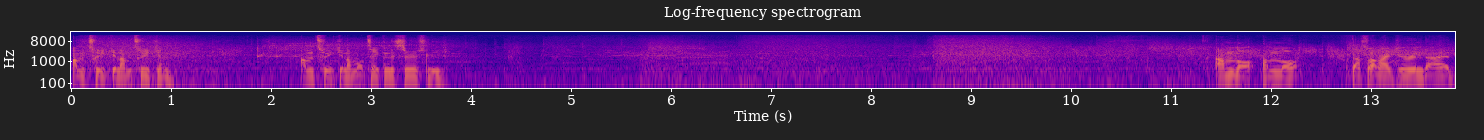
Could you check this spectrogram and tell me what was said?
I'm tweaking, I'm tweaking. I'm tweaking. I'm not taking this seriously. I'm not. I'm not. That's why my Jiren died.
